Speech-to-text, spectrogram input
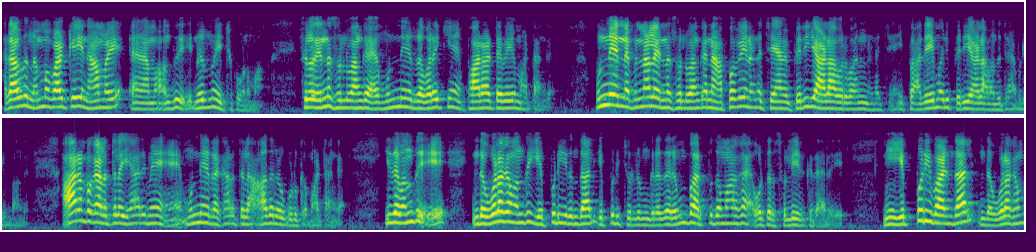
அதாவது நம்ம வாழ்க்கையை நாமளே நம்ம வந்து நிர்ணயிச்சுக்கணுமா? சிலர் என்ன சொல்லுவாங்க முன்னேறுற வரைக்கும் பாராட்டவே மாட்டாங்க. முன்னேறின பின்னால் என்ன சொல்லுவாங்க? நான் அப்போவே நினச்சேன் அவன் பெரிய ஆளாக வருவான்னு நினச்சேன். இப்போ அதே மாதிரி பெரிய ஆளாக வந்துட்டேன் அப்படிம்பாங்க. ஆரம்ப காலத்தில் யாருமே முன்னேற காலத்தில் ஆதரவு கொடுக்க மாட்டாங்க. இதை வந்து இந்த உலகம் வந்து எப்படி இருந்தால் எப்படி சொல்லுங்கிறத ரொம்ப அற்புதமாக ஒருத்தர் சொல்லியிருக்கிறாரு. நீ எப்படி வாழ்ந்தால் இந்த உலகம்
